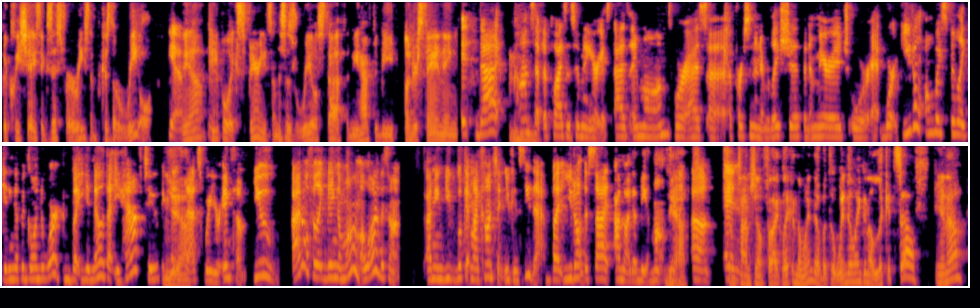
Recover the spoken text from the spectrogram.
but cliches exist for a reason because they're real. Yeah. you know people experience them. This is real stuff and you have to be understanding. It, that Mm-hmm. concept applies in so many areas. As a mom or as a, a person in a relationship in a marriage or at work you don't always feel like getting up and going to work but you know that you have to because Yeah. that's where your income. You i don't feel like being a mom a lot of the time i mean you look at my content you can see that but you don't decide i'm not going to be a mom yeah. Um, and sometimes you don't feel like licking the window but the window ain't gonna lick itself you know?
